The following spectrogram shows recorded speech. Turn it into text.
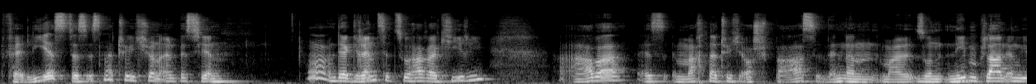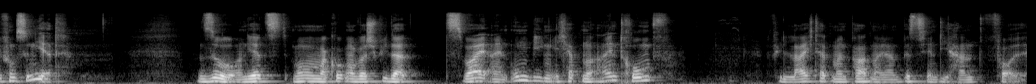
verlierst. Das ist natürlich schon ein bisschen an der Grenze zu Harakiri, aber es macht natürlich auch Spaß, wenn dann mal so ein Nebenplan irgendwie funktioniert. So, und jetzt wollen wir mal gucken, ob wir Spieler 2 ein umbiegen. Ich habe nur einen Trumpf, vielleicht hat mein Partner ja ein bisschen die Hand voll.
